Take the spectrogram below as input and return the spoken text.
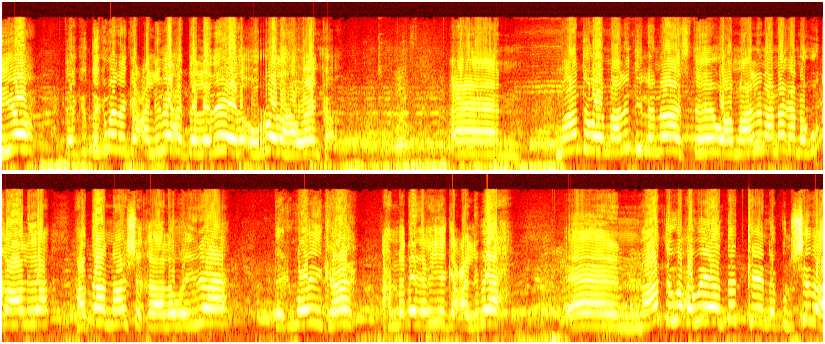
iyo degmada gacalibaax dalladaheeda ururada haweenka. Maanta waa maalintii lanoo asteeyey waa maalin annaga nagu qaaliya. Haddaan noo shaqaalo weynaha degmooyinka axmed dhagax iyo gacalibaax maanta waxa weeyaan dadkeenna bulshada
